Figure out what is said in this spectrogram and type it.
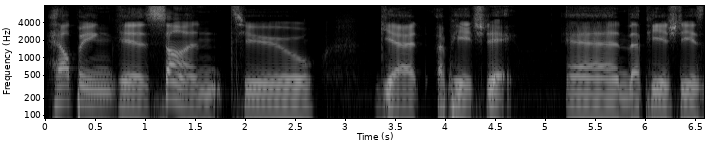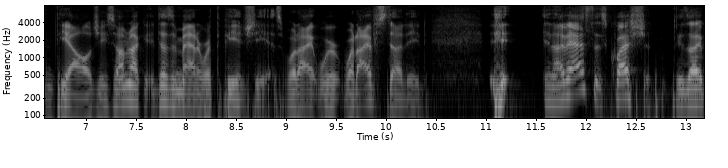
helping his son to get a PhD. And that PhD is in theology. So I'm not, it doesn't matter what the PhD is. What I, what I've studied, it, and I've asked this question because I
